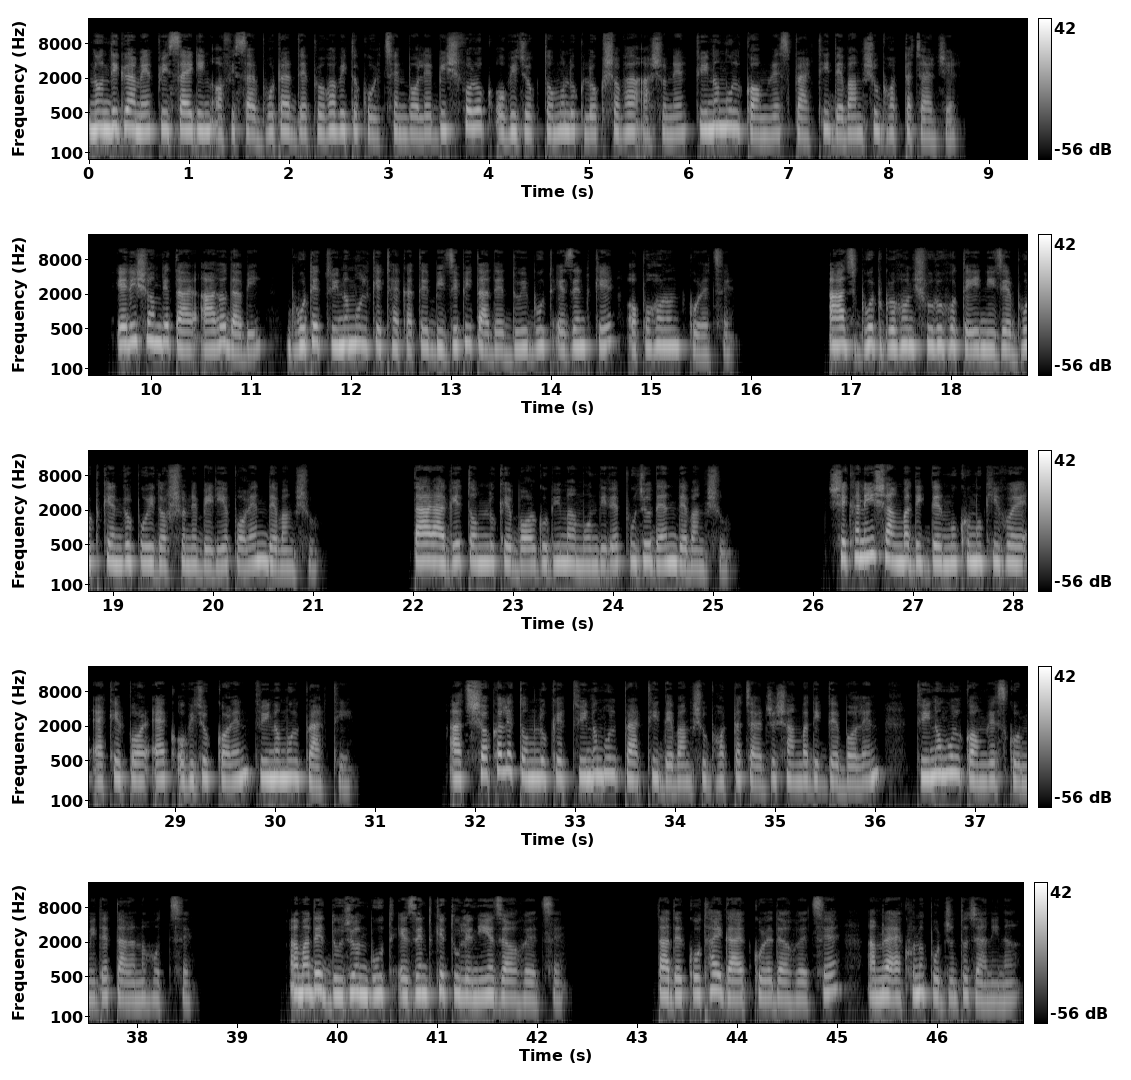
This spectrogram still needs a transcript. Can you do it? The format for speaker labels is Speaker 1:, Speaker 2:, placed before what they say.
Speaker 1: নন্দীগ্রামে presiding officer ভোটারদের প্রভাবিত করছেন বলে বিস্ফোরক অভিযোগ তমলুক লোকসভা আসনের তৃণমূল কংগ্রেস প্রার্থী দেবাংশু ভট্টাচার্যের। এরই সঙ্গে তার আরও দাবি, ভোটে তৃণমূলকে ঠেকাতে বিজেপি তাদের দুই বুথ এজেন্টকে অপহরণ করেছে। আজ ভোট গ্রহণ শুরু হতেই নিজের ভোটকেন্দ্র পরিদর্শনে বেরিয়ে পড়েন দেবাংশু। তার আগে তমলুকে বর্গভীমা মন্দিরে পুজো দেন দেবাংশু। সেখানেই সাংবাদিকদের মুখোমুখি হয়ে একের পর এক অভিযোগ করেন তৃণমূল প্রার্থী। আজ সকালে তমলুকের তৃণমূল প্রার্থী দেবাংশু ভট্টাচার্য সাংবাদিকদের বলেন, তৃণমূল কংগ্রেস কর্মীদের তাড়ানো হচ্ছে। আমাদের দুজন বুথ এজেন্টকে তুলে নিয়ে যাওয়া হয়েছে। তাদের কোথায় গায়েব করে দেওয়া হয়েছে, আমরা এখনও পর্যন্ত জানি না।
